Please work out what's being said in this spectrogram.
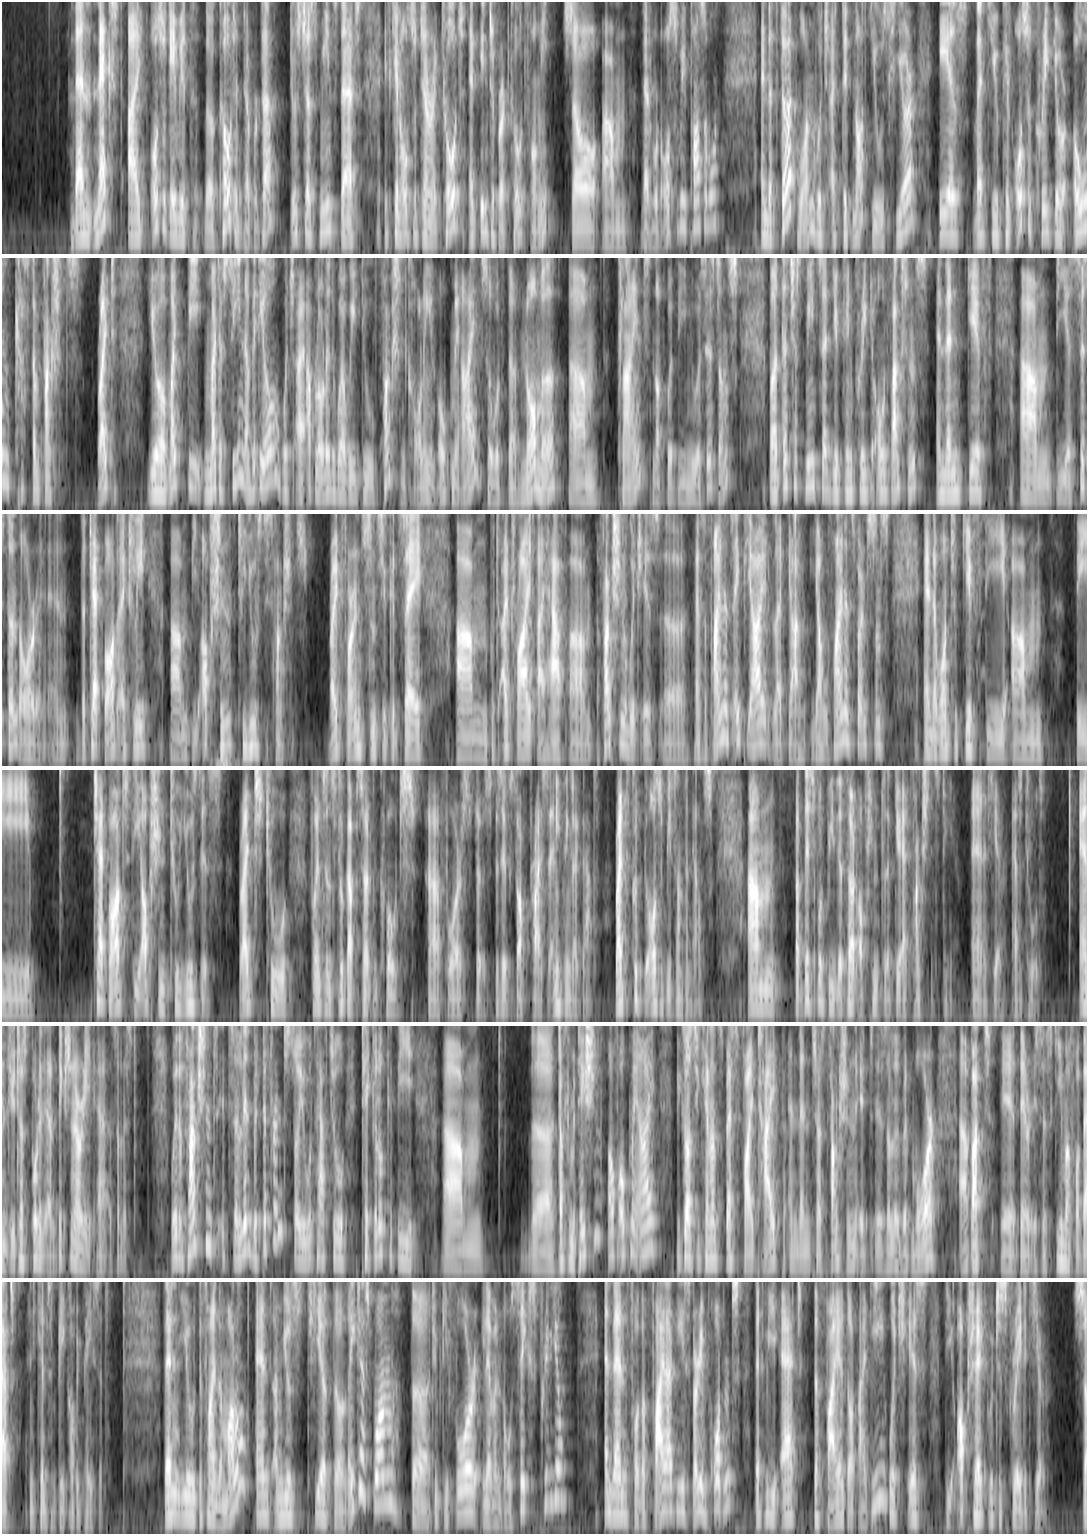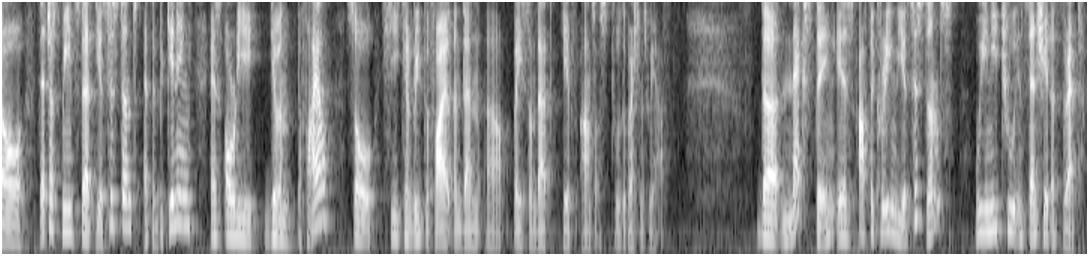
Then next, I also gave it the code interpreter. This just means that it can also generate code and interpret code for me. So um, that would also be possible. And the third one, which I did not use here, is that you can also create your own custom functions, right? You might be might have seen a video which I uploaded where we do function calling in OpenAI, so with the normal um, client, not with the new assistants. But that just means that you can create your own functions and then give um, the assistant or the chatbot actually um, the option to use these functions, right? For instance, you could say, um, which I tried, I have um, a function which is uh, has a finance API, like Yahoo Finance, for instance, and I want to give the um, the chatbot the option to use this, right? To, for instance, look up certain quotes uh, for specific stock price, anything like that, right? It could also be something else. Um, but this would be the third option that you add functions to here, and here as tools. And you just put it in a dictionary uh, as a list. With the functions, it's a little bit different. So you would have to take a look at the um, the documentation of OpenAI because you cannot specify type and then just function. It is a little bit more, uh, but uh, there is a schema for that and you can simply copy paste it. Then you define the model, and I'm used here the latest one, the GPT-4 1106 preview. And then for the file ID, it's very important that we add the file.id, which is the object which is created here. So that just means that the assistant at the beginning has already given the file, so he can read the file and then uh, based on that give answers to the questions we have. The next thing is after creating the assistant, we need to instantiate a thread.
